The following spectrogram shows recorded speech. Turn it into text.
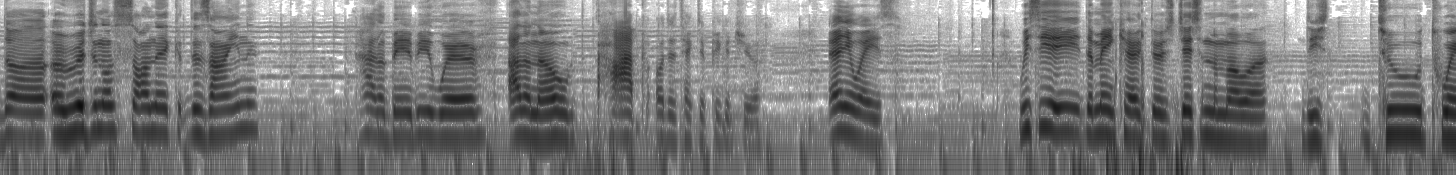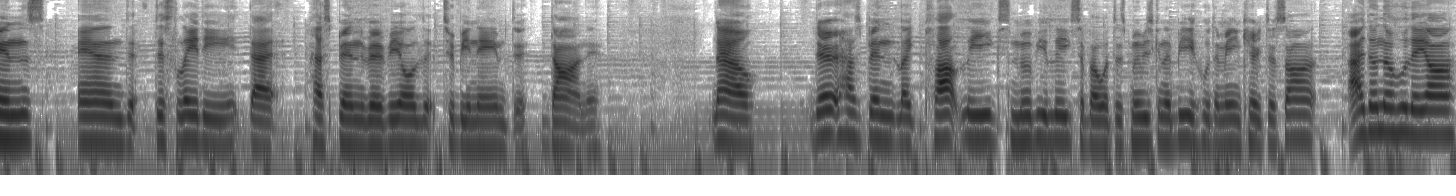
the original Sonic design had a baby with, I don't know, Hop or Detective Pikachu. Anyways, we see the main characters, Jason Momoa, these two twins, and this lady that has been revealed to be named Dawn. Now, there has been like plot leaks, movie leaks about what this movie's gonna be, who the main characters are. I don't know who they are.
